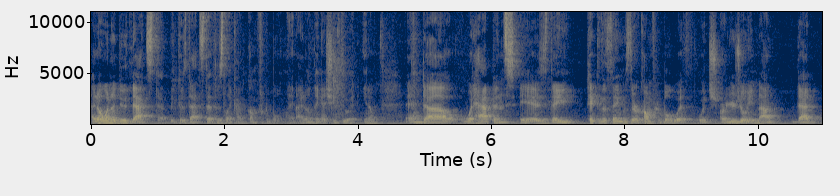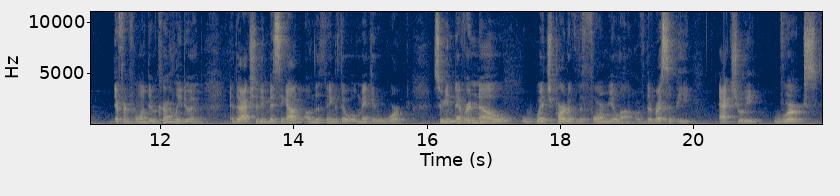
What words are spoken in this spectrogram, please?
I don't want to do that step because that step is like uncomfortable I don't think I should do it, you know? And uh, what happens is they pick the things they're comfortable with, which are usually not that different from what they're currently doing, and they're actually missing out on the things that will make it work. So you never know which part of the formula, of the recipe, actually works.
